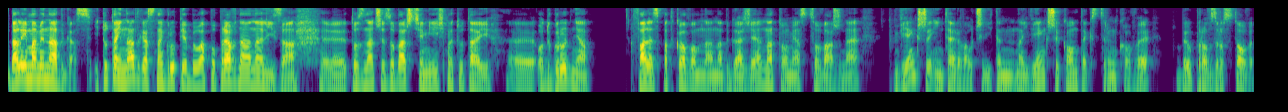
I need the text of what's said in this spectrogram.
Dalej mamy nadgaz. I tutaj nadgaz na grupie była poprawna analiza. E, To znaczy, zobaczcie, mieliśmy tutaj od grudnia falę spadkową na nadgazie, natomiast co ważne, większy interwał, czyli ten największy kontekst rynkowy, był prowzrostowy.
